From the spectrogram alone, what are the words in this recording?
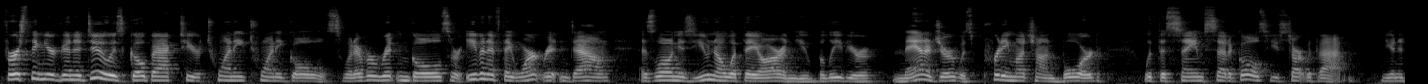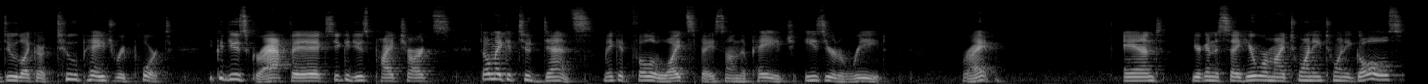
First thing you're going to do is go back to your 2020 goals, whatever written goals, or even if they weren't written down, as long as you know what they are and you believe your manager was pretty much on board with the same set of goals, you start with that. You're going to do like a two page report. You could use graphics, you could use pie charts. Don't make it too dense. Make it full of white space on the page, easier to read, right? And you're going to say, here were my 2020 goals,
